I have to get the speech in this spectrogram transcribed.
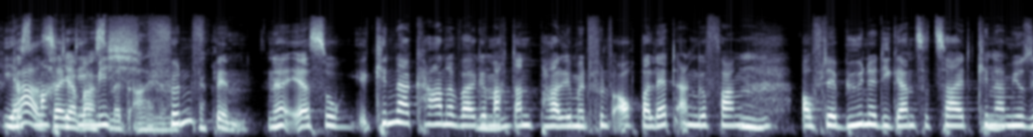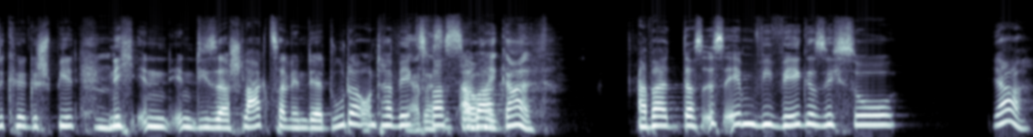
ja, das macht seitdem ja was ich mit einem. fünf Ja, bin. Ne? Erst so Kinderkarneval Mhm. gemacht, dann parallel mit fünf auch Ballett angefangen, auf der Bühne die ganze Zeit Kindermusical gespielt. Nicht in, in dieser Schlagzahl, in der du da Mhm. Ja, unterwegs das warst, ist aber auch egal. aber das ist eben, wie Wege sich so, ja,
